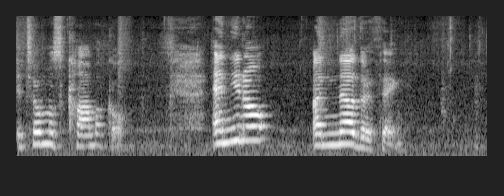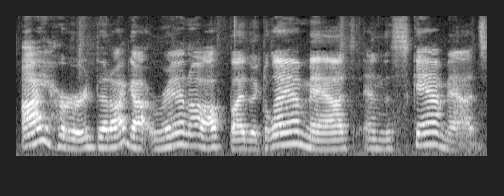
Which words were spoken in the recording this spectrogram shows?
it's almost comical. And you know, another thing. I heard that I got ran off by the Glam'Mads and the Scam'Mads.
